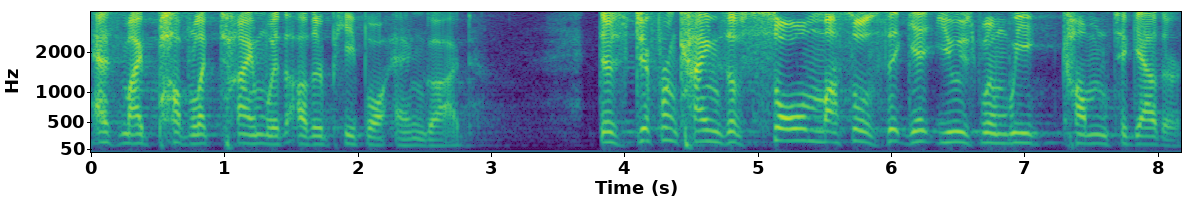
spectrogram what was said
as my public time with other people and God. There's different kinds of soul muscles that get used when we come together.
